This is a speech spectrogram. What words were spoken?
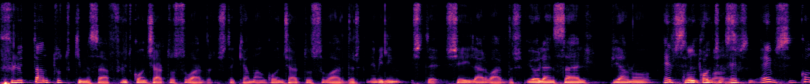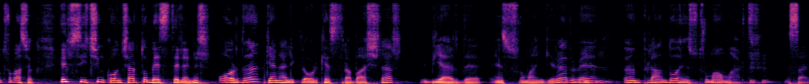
Flütten tut ki mesela flüt konçertosu vardır. işte keman konçertosu vardır. Ne bileyim işte şeyler vardır. Violensel, piyano hepsinin konçer- hepsi, hepsi kontrbas yok. Hepsi için konçerto bestelenir. Orada genellikle orkestra başlar ve bir yerde enstrüman girer ve ön planda o enstrüman vardır. Mesela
